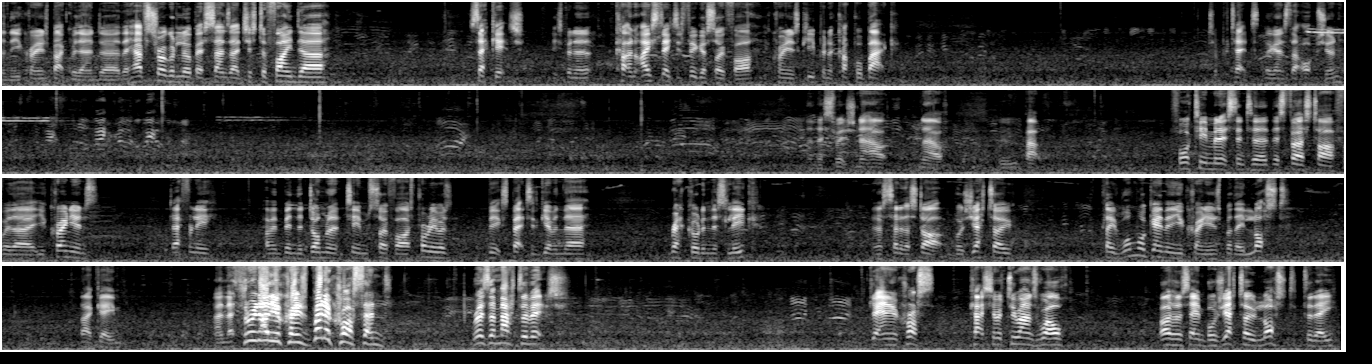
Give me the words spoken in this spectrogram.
And the Ukrainians back with end. Uh, they have struggled a little bit, Sandzak, just to find uh, Sekic. He's been a, cut an isolated figure so far. Ukrainians keeping a couple back. to protect against that option. And they're switching it out now. About 14 minutes into this first half with uh, Ukrainians definitely having been the dominant team so far. It's probably was be expected given their record in this league. And I said at the start, Borgetto played one more game than the Ukrainians, but they lost that game And they're through now, the Ukrainians, been across and Reza Matovic getting across, catching with two hands well. As I was saying, Borgetto lost today,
